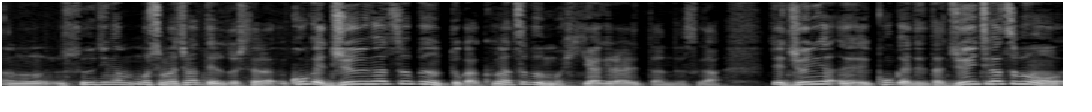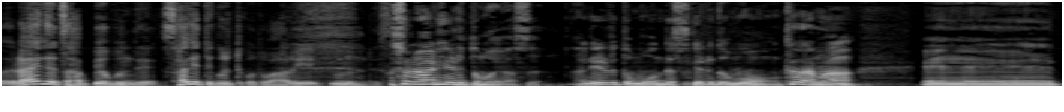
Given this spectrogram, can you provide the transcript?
あの、数字がもし間違っているとしたら、今回10月分とか9月分も引き上げられたんですが、じゃあ12月、えー、今回出た11月分を来月発表分で下げてくるってことはあり得るんですか？それはあり得ると思います。あり得ると思うんですけれども、ただまあ、えー、っ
